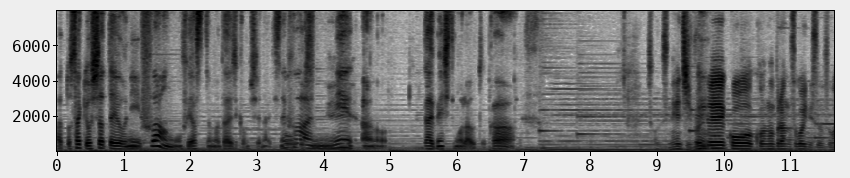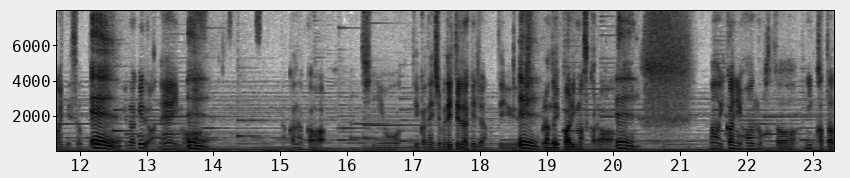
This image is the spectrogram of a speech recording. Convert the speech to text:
あとさっきおっしゃったように不安を増やすというのは大事かもしれないですね。すね。不安にあの代弁してもらうとか。そうですね。自分でこう、えー、このブランドすごいんですよすごいんですよって言うだけではね、今は、えー、なかなか信用っていうかね、自分で言ってるだけじゃんっていうブランドはいっぱいありますから、ええ、まあ、いかにファンの方に語っ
